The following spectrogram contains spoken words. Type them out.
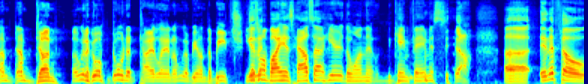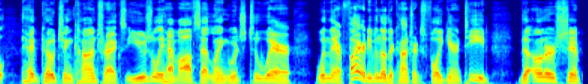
I'm I'm done. I'm gonna go. I'm going to Thailand. I'm gonna be on the beach. You guys And want to buy his house out here, the one that became famous? Yeah. Uh, NFL head coaching contracts usually have offset language to where when they're fired, even though their contract is fully guaranteed, the ownership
